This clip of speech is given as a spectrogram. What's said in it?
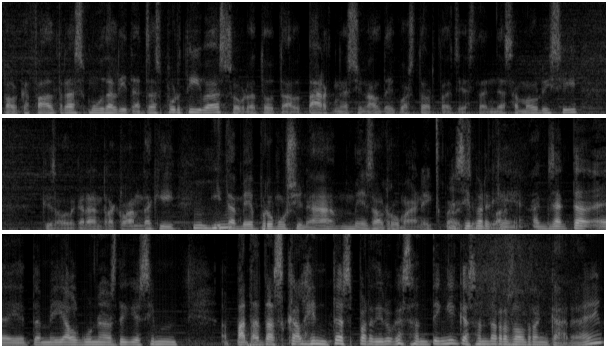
pel que fa a altres modalitats esportives, sobretot al Parc Nacional d'Aigües Tortes i Estany de Sant Maurici, que és el gran reclam d'aquí, uh -huh. i mhm. també promocionar més el romànic, per sí, exemple. Sí, perquè, exacte, eh, també hi ha algunes, diguéssim, patates calentes, per dir-ho que s'entengui, que s'han de resoldre encara, eh?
